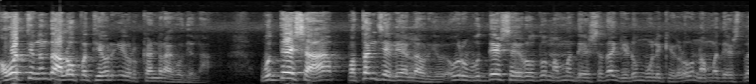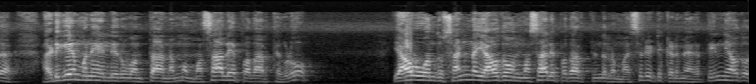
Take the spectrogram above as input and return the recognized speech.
ಅವತ್ತಿನಿಂದ ಅಲೋಪತಿಯವರಿಗೆ ಇವರು ಕಂಡರಾಗೋದಿಲ್ಲ. ಉದ್ದೇಶ ಪತಂಜಲಿ ಅಲ್ಲ ಅವರಿಗೆ. ಅವ್ರ ಉದ್ದೇಶ ಇರೋದು ನಮ್ಮ ದೇಶದ ಗಿಡಮೂಲಿಕೆಗಳು ನಮ್ಮ ದೇಶದ ಅಡುಗೆ ಮನೆಯಲ್ಲಿರುವಂಥ ನಮ್ಮ ಮಸಾಲೆ ಪದಾರ್ಥಗಳು. ಯಾವ ಒಂದು ಸಣ್ಣ ಯಾವುದೋ ಒಂದು ಮಸಾಲೆ ಪದಾರ್ಥ ತಿಂದರೆ ನಮ್ಮ ಅಸಿಡಿಟಿ ಕಡಿಮೆ ಆಗುತ್ತೆ, ಇನ್ಯಾವುದೋ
